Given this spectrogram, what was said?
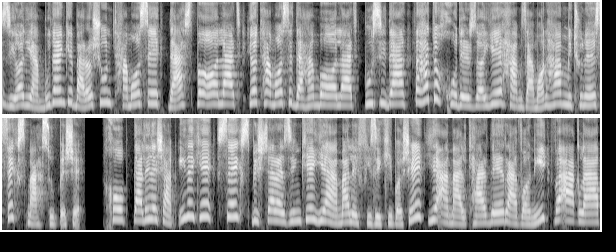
زیادی هم بودن که براشون تماس دست با آلت یا تماس دهن با آلت بوسیدن و حتی خودارضایی همزمان هم می‌تونه سکس محسوب بشه. خب دلیلش هم اینه که سکس بیشتر از اینکه یه عمل فیزیکی باشه یه عمل کرده روانی و اغلب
